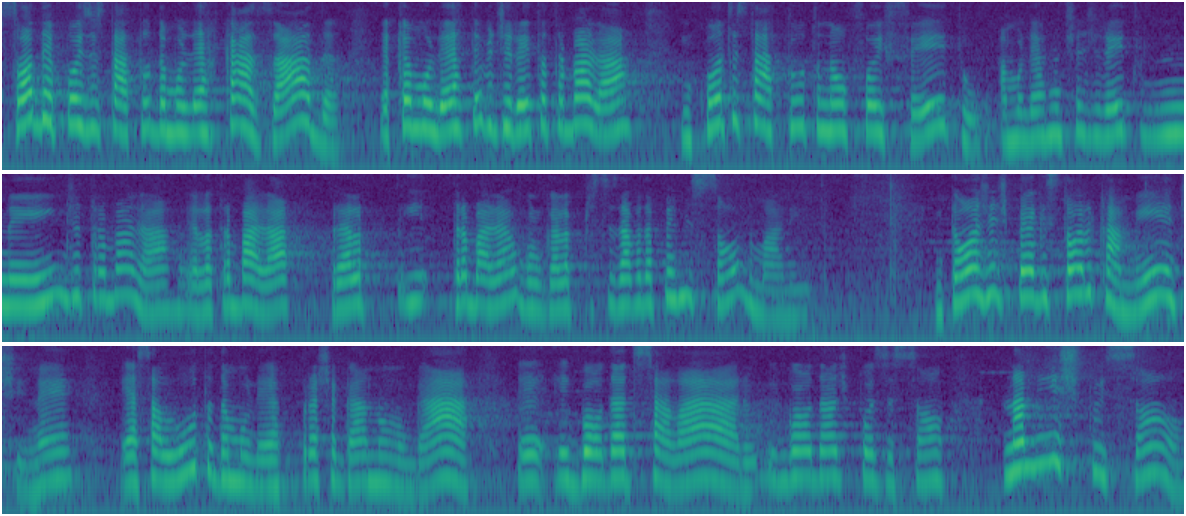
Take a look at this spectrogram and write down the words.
Só depois do estatuto da mulher casada é que a mulher teve direito a trabalhar. Enquanto o estatuto não foi feito, a mulher não tinha direito nem de trabalhar. Ela trabalhar, para ela ir trabalhar em algum lugar, ela precisava da permissão do marido. Então a gente pega historicamente, né, essa luta da mulher para chegar num lugar, é, igualdade de salário, igualdade de posição. Na minha instituição,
